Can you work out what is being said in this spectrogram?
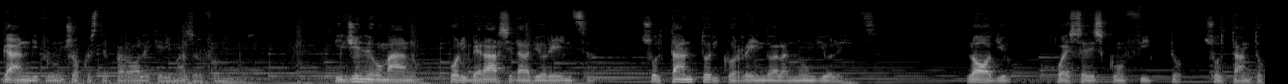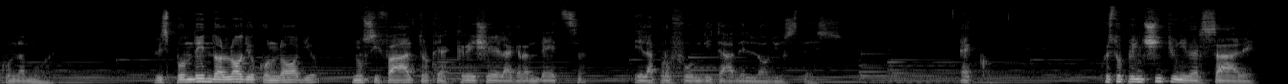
Gandhi pronunciò queste parole che rimasero famose. Il genere umano può liberarsi dalla violenza soltanto ricorrendo alla non violenza. L'odio può essere sconfitto soltanto con l'amore. Rispondendo all'odio con l'odio non si fa altro che accrescere la grandezza e la profondità dell'odio stesso. Ecco, questo principio universale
